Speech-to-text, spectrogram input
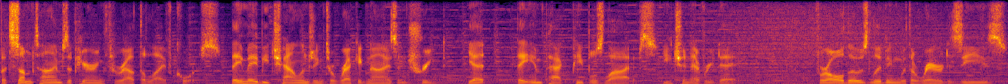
but sometimes appearing throughout the life course. They may be challenging to recognize and treat, yet they impact people's lives each and every day. For all those living with a rare disease,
